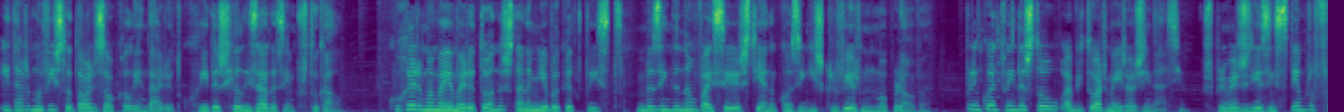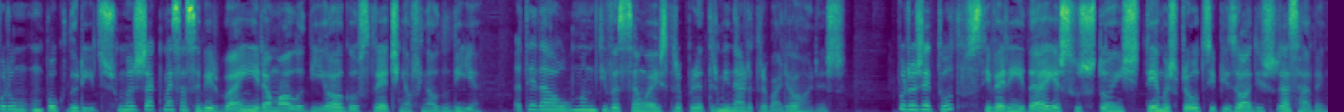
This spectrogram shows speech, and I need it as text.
e dar uma vista de olhos ao calendário de corridas realizadas em Portugal. Correr uma meia maratona está na minha bucket list, mas ainda não vai ser este ano que consigo inscrever-me numa prova. Por enquanto ainda estou a habituar-me a ir ao ginásio. Os primeiros dias em setembro foram um pouco duridos, mas já começa a saber bem ir a uma aula de yoga ou stretching ao final do dia até dá alguma motivação extra para terminar o trabalho a horas. Por hoje é tudo. Se tiverem ideias, sugestões, temas para outros episódios, já sabem,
